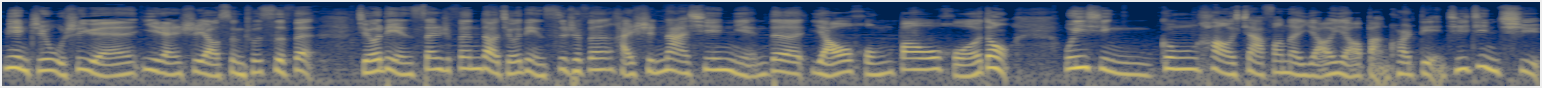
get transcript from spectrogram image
面值五十元，依然是要送出四份。九点三十分到九点四十分，还是那些年的摇红包活动。微信公号下方的摇一摇板块，点击进去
